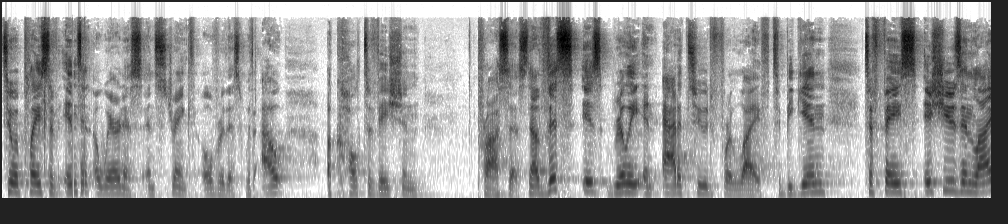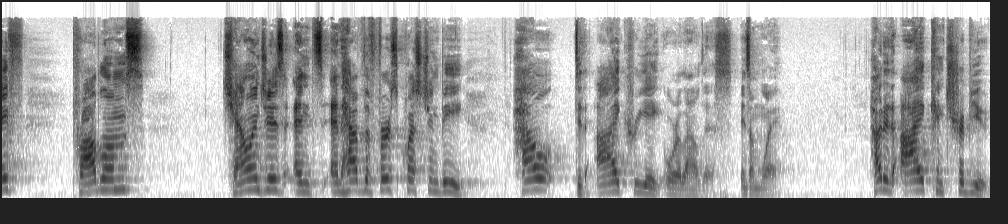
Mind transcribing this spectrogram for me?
to a place of instant awareness and strength over this without a cultivation process. Now, this is really an attitude for life to begin to face issues in life, problems, challenges, and, and have the first question be how did I create or allow this in some way? How did I contribute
